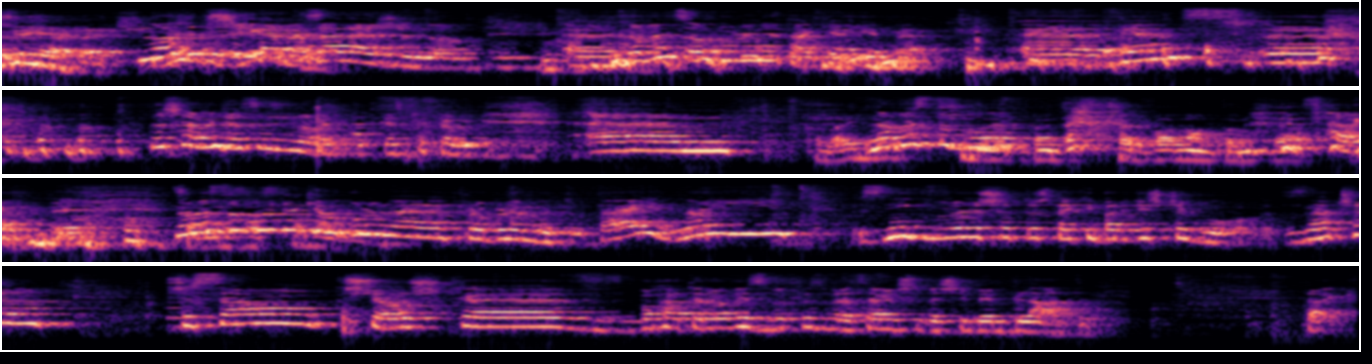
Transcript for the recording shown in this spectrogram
przyjebę ci. No, że przyjebę, zależy, no. E, no więc ogólnie tak, ja jebę. E, więc... E, no trzeba będzie ocenzować podcast, przykro mi. Kolejny no więc to były... czerwoną tą Tak. No więc to były takie ogólne problemy tutaj. No i z nich wyszedł też taki bardziej szczegółowy. To znaczy, przez całą książkę bohaterowie zwykle zwracają się do siebie blad. Tak.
